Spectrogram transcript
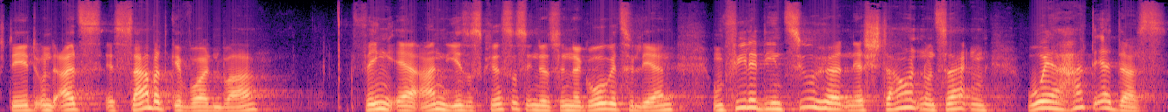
steht, und als es Sabbat geworden war, fing er an, Jesus Christus in der Synagoge zu lehren, und viele, die ihm zuhörten, erstaunten und sagten, woher hat er das?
